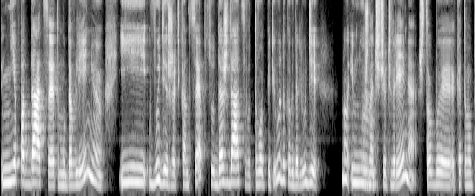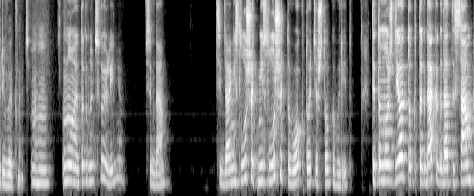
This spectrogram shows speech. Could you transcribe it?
не поддаться этому давлению и выдержать концепцию, дождаться вот того периода, когда люди, ну им нужно mm чуть-чуть время, чтобы к этому привыкнуть. mm Ну это гнуть свою линию всегда. Всегда не слушать, не слушать того, кто тебе что говорит. Ты это можешь делать только тогда, когда ты сам,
